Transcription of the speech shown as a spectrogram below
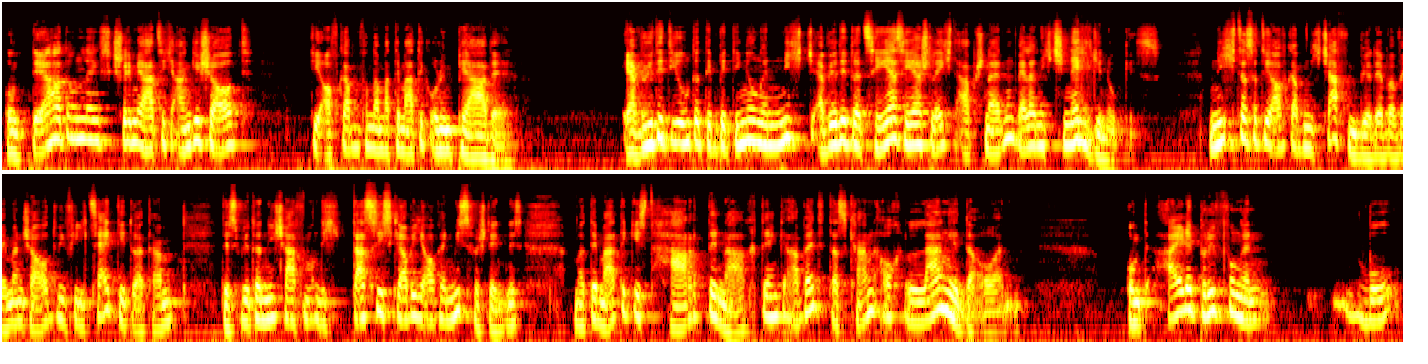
Und der hat unlängst geschrieben, er hat sich angeschaut, die Aufgaben von der Mathematik-Olympiade er würde die unter den Bedingungen nicht, er würde dort sehr, sehr schlecht abschneiden, weil er nicht schnell genug ist. Nicht, dass er die Aufgaben nicht schaffen würde, aber wenn man schaut, wie viel Zeit die dort haben, das wird er nie schaffen. Und ich, das ist, glaube ich, auch ein Missverständnis. Mathematik ist harte Nachdenkarbeit, das kann auch lange dauern. Und alle Prüfungen, wo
